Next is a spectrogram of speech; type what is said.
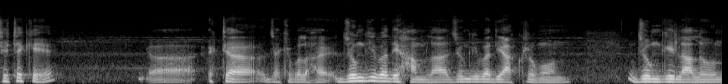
যেটাকে একটা যাকে বলা হয় জঙ্গিবাদী হামলা, জঙ্গিবাদী আক্রমণ, জঙ্গি লালন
